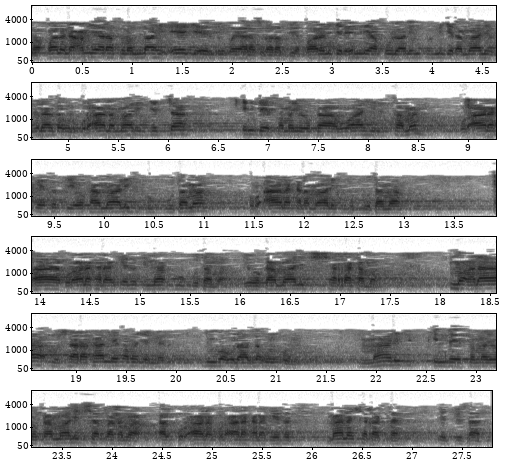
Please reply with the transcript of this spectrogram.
فقال نعم يا رسول الله ايجي ان يا رسول ربي. قال نجد إني أقول أن كن نجد مالي انازع القرآن مالي ججا إن دي سما يوكا واهل سما. قرآن كيست يوكا مالي ببوتما. قرآن كان مالي ببوتما. آه قرآن كان كيست ما ببوتما. يوكا مالي شركما. معنى مشاركان لكما جنة دوب انازع كن maaliif qindeeffama yookaan maaliif sharrakama alqur'aana qur'aana kana keessatti? Maana sharraktan jechuu isaati?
